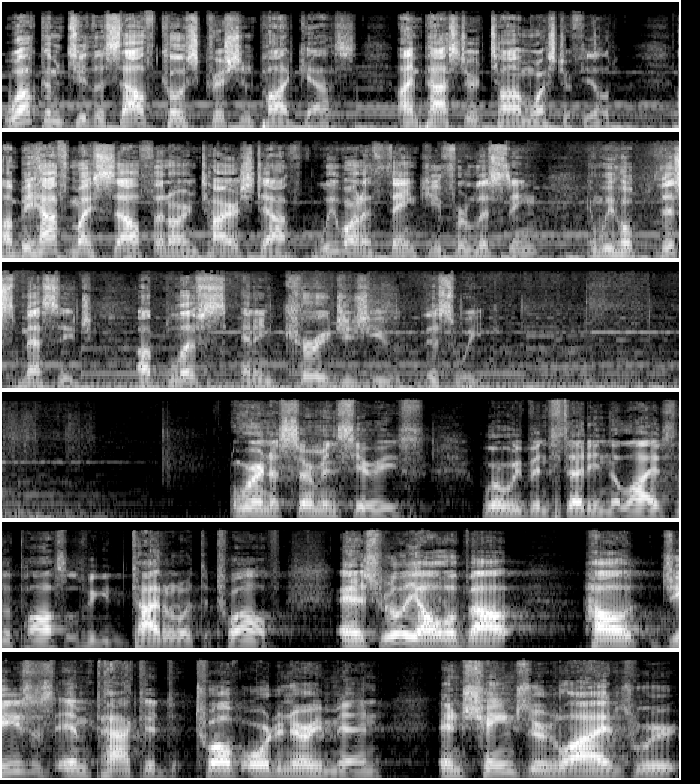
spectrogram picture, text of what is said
Welcome to the South Coast Christian Podcast. I'm Pastor Tom Westerfield. On behalf of myself and our entire staff, we want to thank you for listening, and we hope this message uplifts and encourages you this week. We're in a sermon series where we've been studying the lives of the apostles. We titled it The 12. And it's really all about how Jesus impacted 12 ordinary men and changed their lives where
